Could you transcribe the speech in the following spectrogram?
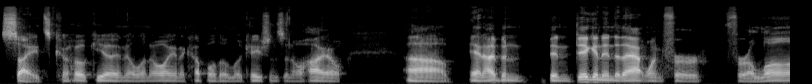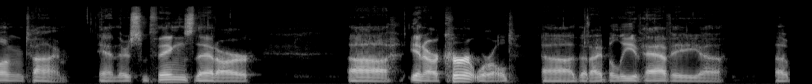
sites, Cahokia in Illinois, and a couple of the locations in Ohio. Uh, and I've been been digging into that one for for a long time. And there's some things that are uh, in our current world uh, that I believe have a, uh, a,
